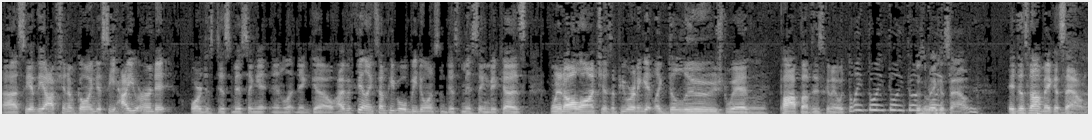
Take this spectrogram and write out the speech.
Uh, so you have the option of going to see how you earned it or just dismissing it and letting it go. I have a feeling some people will be doing some dismissing because when it all launches, if people are going to get like deluged with mm-hmm. pop-ups, it's going to go doink, doink, doink, doink. Does it make a sound? It does not make a sound.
